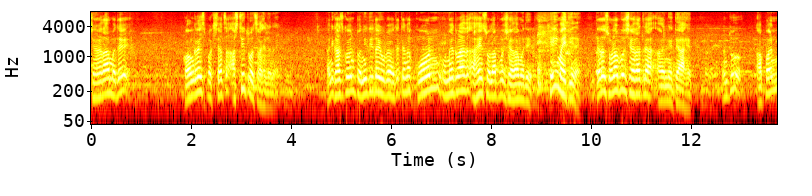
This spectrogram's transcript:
शहरामध्ये काँग्रेस पक्षाचं अस्तित्वच राहिलं नाही. आणि खास करून प्रणितीताई उभ्या होत्या. त्यांना कोण उमेदवार आहे सोलापूर शहरामध्ये हेही माहिती नाही. त्या तर सोलापूर शहरातल्या नेत्या आहेत. परंतु आपण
